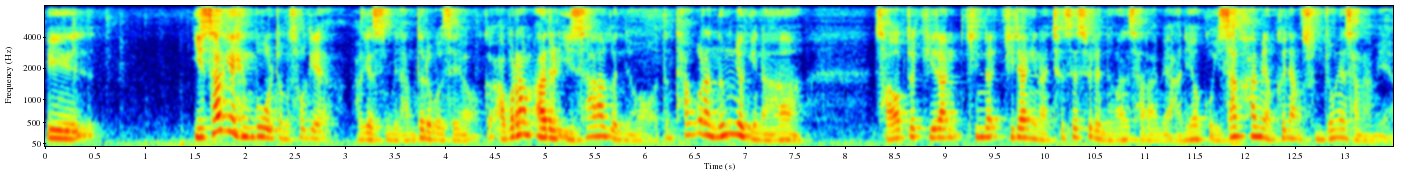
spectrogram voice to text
이 이삭의 행복을 좀 소개하겠습니다. 한번 들어보세요. 그 아브라함 아들 이삭은요, 어떤 탁월한 능력이나 사업적 기량, 기량이나 처세술에 능한 사람이 아니었고, 이삭하면 그냥 순종의 사람이에요.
